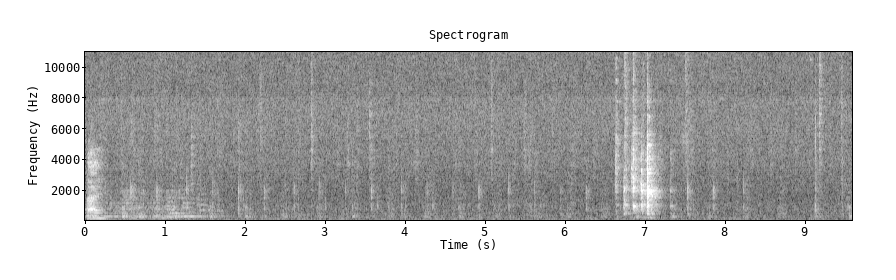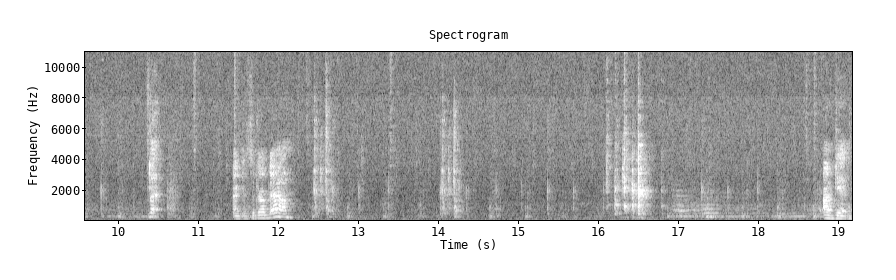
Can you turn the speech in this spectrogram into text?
Bye. It all down. I'm dead.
